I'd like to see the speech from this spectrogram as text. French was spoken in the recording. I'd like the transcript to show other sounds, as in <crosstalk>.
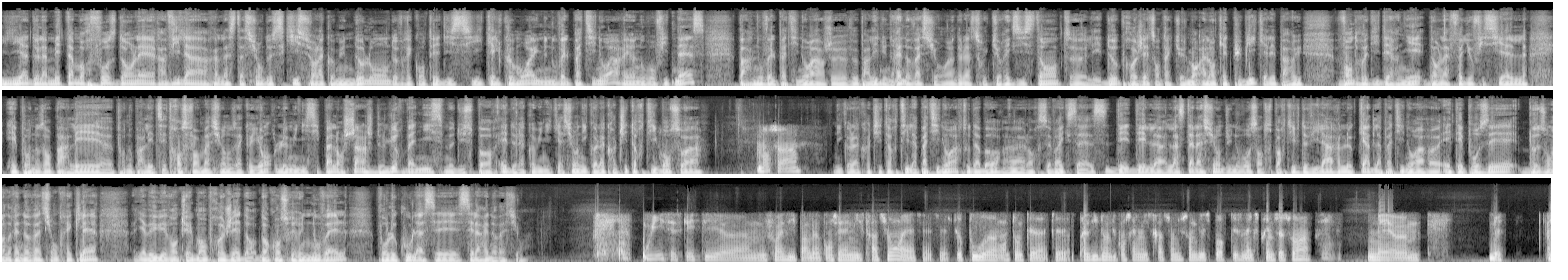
Il y a de la métamorphose dans l'air à Villars. La station de ski sur la commune d'Olon devrait compter d'ici quelques mois une nouvelle patinoire et un nouveau fitness. Par nouvelle patinoire, je veux parler d'une rénovation hein, de la structure existante. Les deux projets sont actuellement à l'enquête publique. Elle est parue vendredi dernier dans la feuille officielle. Et pour nous en parler, euh, pour nous parler de ces transformations, nous accueillons le municipal en charge de l'urbanisme, du sport et de la communication, Nicolas Crocitorti. Bonsoir. Bonsoir. Nicolas Crocitorti, la patinoire tout d'abord. Hein. Alors c'est vrai que c'est, dès, l'installation du nouveau centre sportif de Villars, le cas de la patinoire euh, était posé, besoin de rénovation très clair. Il y avait eu éventuellement projet d'en, construire une nouvelle. Pour le coup, là, c'est, la rénovation. Oui, c'est ce qui a été euh, choisi par le conseil d'administration et c'est, surtout euh, en tant que, président du conseil d'administration du centre des sports que je m'exprime ce soir. Mais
